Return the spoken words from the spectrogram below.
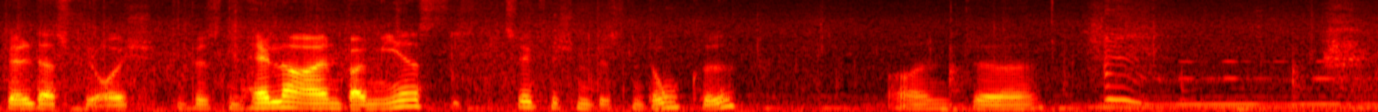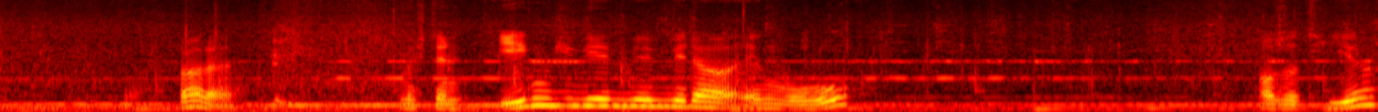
stelle das für euch ein bisschen heller ein. Bei mir ist es wirklich ein bisschen dunkel. Und, äh... Ja, schade. Komme ich denn irgendwie wieder irgendwo hoch? Außer hier?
